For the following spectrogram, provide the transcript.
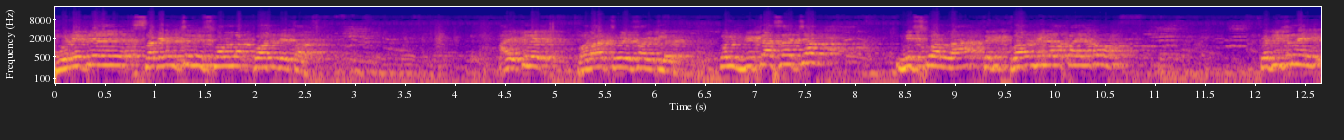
म्हणे ते सगळ्यांच्या निस्वाला कॉल देतात. ऐकले बराच वेळेस ऐकलं पण विकासाच्या मिसकॉलला कधी कॉल दिलेला पाहिजे हो? कधीच नाही.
